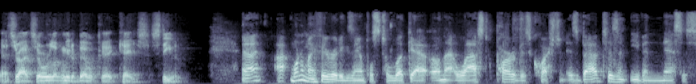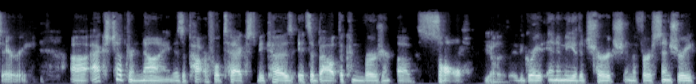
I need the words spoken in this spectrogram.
that's right so we're looking at a biblical case stephen and I, I, one of my favorite examples to look at on that last part of his question is baptism even necessary uh, Acts chapter 9 is a powerful text because it's about the conversion of Saul, yeah. the great enemy of the church in the first century.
